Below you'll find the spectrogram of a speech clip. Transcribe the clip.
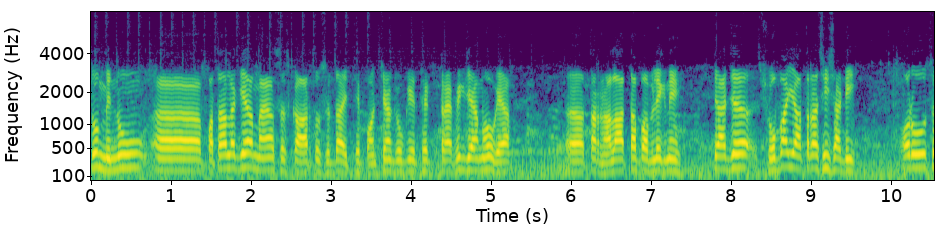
ਸੋ ਮੈਨੂੰ ਪਤਾ ਲੱਗਿਆ ਮੈਂ ਸੰਸਕਾਰ ਤੋਂ ਸਿੱਧਾ ਇੱਥੇ ਪਹੁੰਚਿਆ ਕਿਉਂਕਿ ਇੱਥੇ ਟ੍ਰੈਫਿਕ ਜਾਮ ਹੋ ਗਿਆ ਅ, ਧਰਨਾ ਲਾਤਾ ਪਬਲਿਕ ਨੇ ਤੇ ਅੱਜ ਸ਼ੋਭਾ ਯਾਤਰਾ ਸੀ ਸਾਡੀ। ਔਰ ਉਸ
